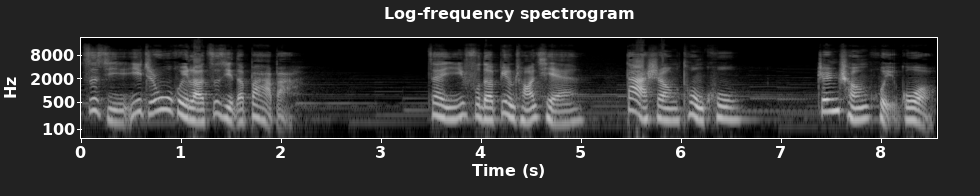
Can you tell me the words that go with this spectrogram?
自己一直误会了自己的爸爸。在姨父的病床前，大声痛哭，真诚悔过。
